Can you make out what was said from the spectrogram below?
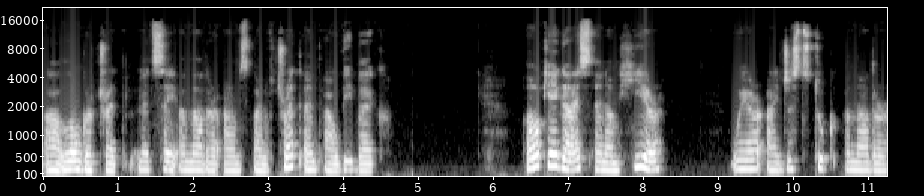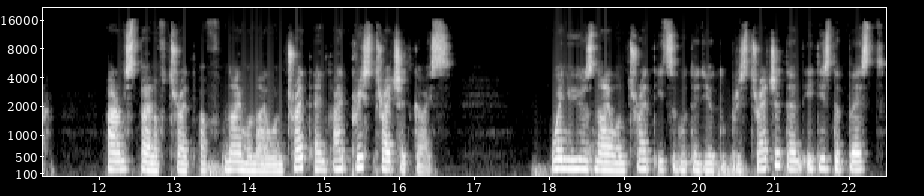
a longer thread let's say another arm span of thread and I'll be back okay guys and I'm here where I just took another arm span of thread of nylon nylon thread and I pre-stretch it guys. When you use nylon thread it's a good idea to pre-stretch it and it is the best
